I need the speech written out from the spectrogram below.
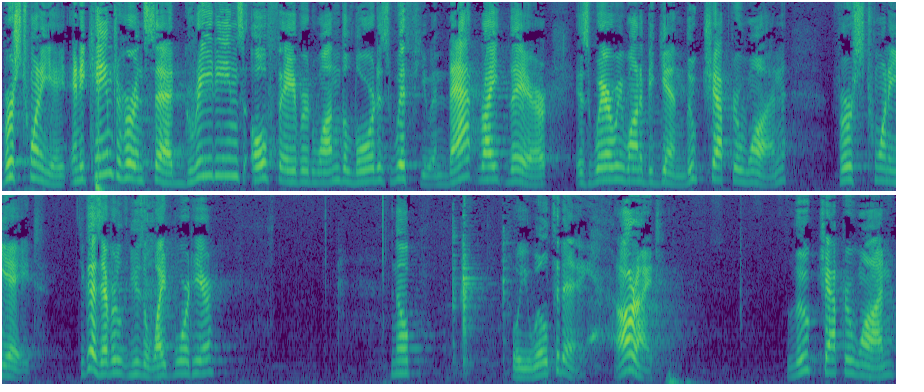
Verse 28 And he came to her and said, Greetings, O favored one, the Lord is with you. And that right there is where we want to begin. Luke chapter 1, verse 28 you guys ever use a whiteboard here? Nope. Well, you will today. All right. Luke chapter 1,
